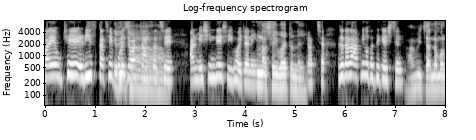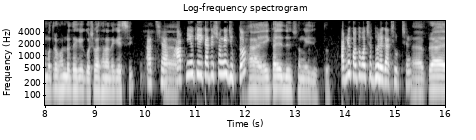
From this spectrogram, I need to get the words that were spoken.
পায়ে উঠে রিস্ক আছে পড়ে যাওয়ার চান্স হ্যাঁ, আছে। আর মেশিন দিয়ে সেই ভয়টা নেই? না সেই ভয়টা নেই। আচ্ছা। আচ্ছা দাদা আপনি কোথা থেকে এসেছেন? আমি চার নম্বর মন্ত্রখণ্ড থেকে গোসবা থানা থেকে এসেছি। আচ্ছা আপনিও কি এই কাজের সঙ্গে যুক্ত? হ্যাঁ এই কাজের সঙ্গেই যুক্ত। আপনি কত বছর ধরে গাছে উঠছেন? প্রায়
